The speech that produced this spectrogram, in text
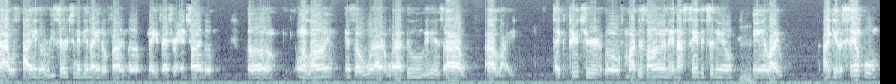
I was I ended up researching and then I ended up finding a manufacturer in China um, online. And so what I what I do is I I like take a picture of my design and I send it to them Mhm. and like I get a sample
